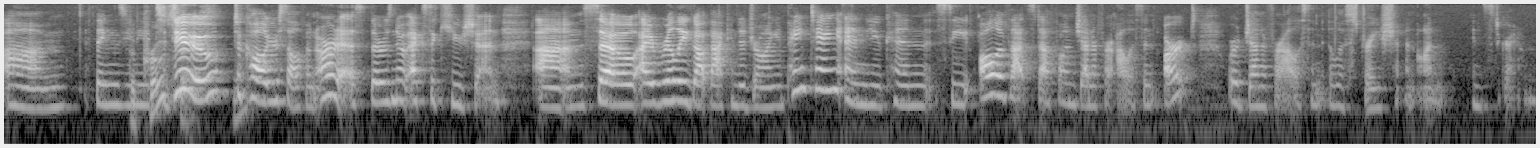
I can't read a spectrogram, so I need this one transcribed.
um, things you the need process. to do to yeah. call yourself an artist. There was no execution. Um, so I really got back into drawing and painting, and you can see all of that stuff on Jennifer Allison Art or Jennifer Allison Illustration on Instagram.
